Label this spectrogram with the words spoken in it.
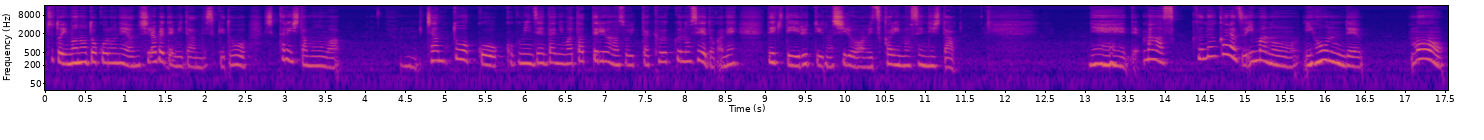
ちょっと今のところねあの調べてみたんですけどしっかりしたものは、うん、ちゃんとこう国民全体に渡ってるようなそういった教育の制度がねできているっていうのは資料は見つかりませんでした。ねえでまあ少なからず今の日本でも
